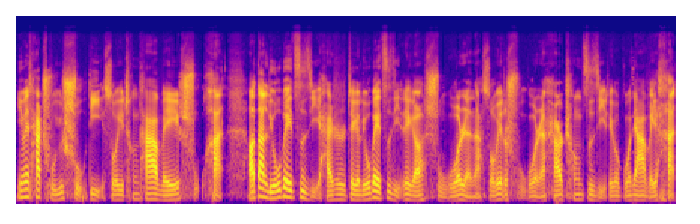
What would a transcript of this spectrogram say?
因为他处于蜀地，所以称他为蜀汉啊。但刘备自己还是这个刘备自己这个蜀国人啊，所谓的蜀国人还是称自己这个国家为汉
